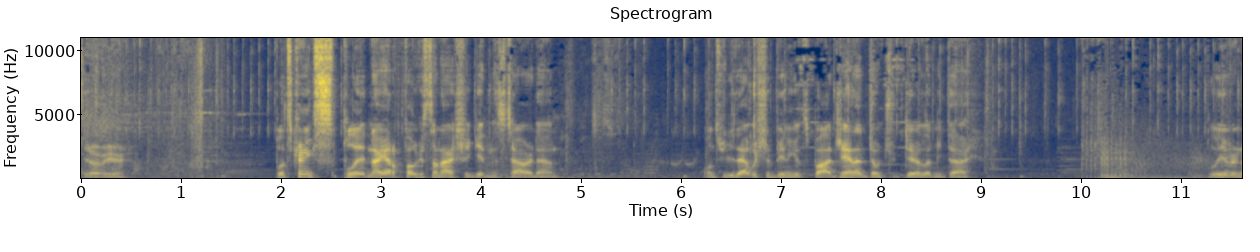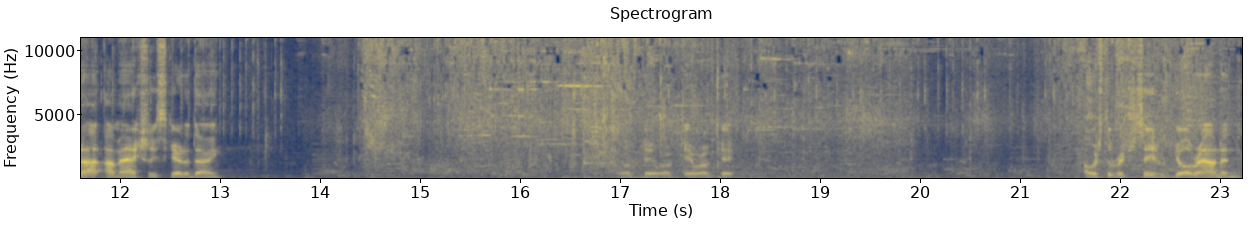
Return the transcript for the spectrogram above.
Get over here. Blitzcrank split, and I gotta focus on actually getting this tower down. Once we do that, we should be in a good spot. Janna, don't you dare let me die. Believe it or not, I'm actually scared of dying. We're okay, we're okay, we're okay. I wish the ricochet would go around and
